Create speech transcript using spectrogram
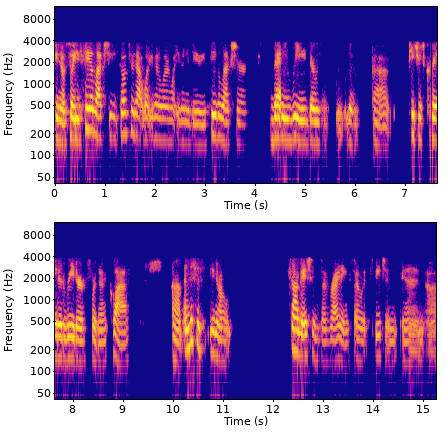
you know, so you see a lecture, you go through that, what you're going to learn, what you're going to do. You see the lecture, then you read. There was the uh, teachers created a reader for the class, um, and this is you know foundations of writing. So it's speech and, and uh,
